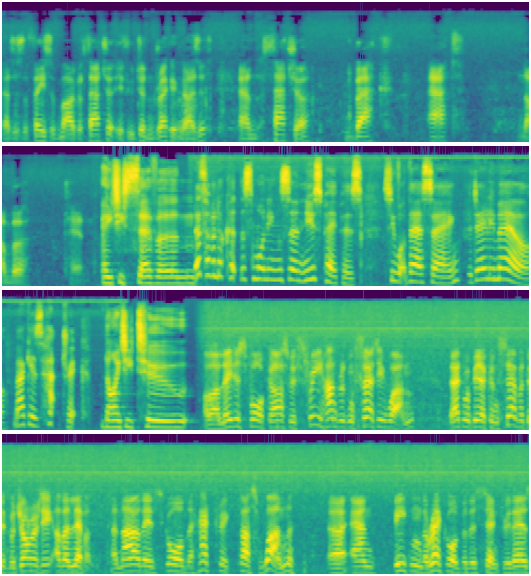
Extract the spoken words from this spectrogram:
That is the face of Margaret Thatcher, if you didn't recognise it, and Thatcher back at number 10. 87. Let's have a look at this morning's uh, newspapers, see what they're saying. The Daily Mail, Maggie's hat trick. 92. On our latest forecast, with 331, that would be a Conservative majority of 11. And now they've scored the hat trick plus one uh, and beaten the record for this century. There's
